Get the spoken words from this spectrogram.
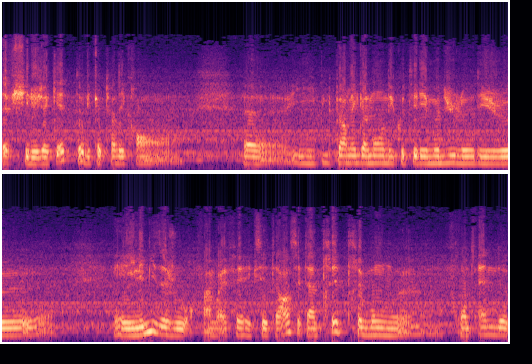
d'afficher les jaquettes, les captures d'écran. Euh, il, permet également d'écouter les modules des jeux et il est mis à jour. Enfin bref, etc. C'est un très très bon euh, front-end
